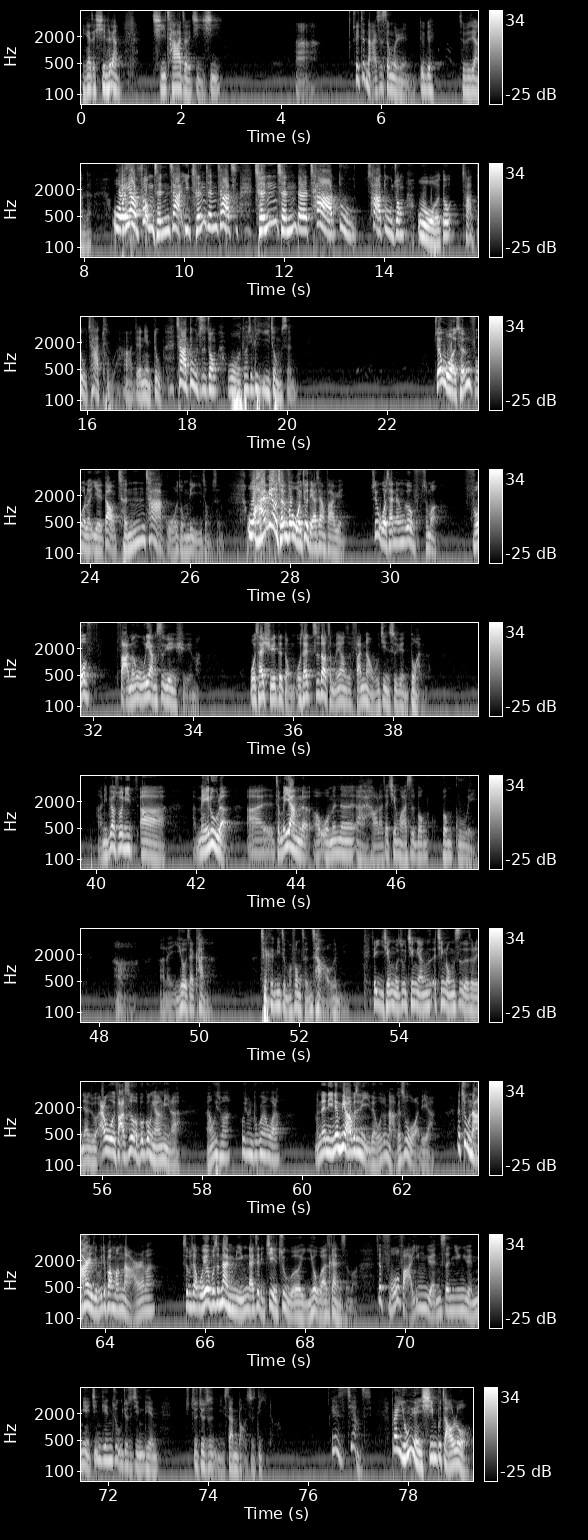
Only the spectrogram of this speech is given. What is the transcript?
你看这心量，其差者几兮啊！所以这哪是声闻人，对不对？是不是这样子？我要奉承差，以层层差层层的差度差度中，我都差度差土啊！啊，这念度差度之中，我都要去利益众生。所以我成佛了，也到成刹国中利益众生。我还没有成佛，我就得要这样发愿，所以我才能够什么佛法门无量誓愿学嘛，我才学得懂，我才知道怎么样子烦恼无尽誓愿断啊，你不要说你啊没路了啊，怎么样了？哦，我们呢？哎，好了，在千华寺崩崩孤嘞啊，啊，那以后再看。这个你怎么奉承差？我问你。所以以前我住清凉青龙寺的时候，人家就说：“哎，我法师我不供养你了啊？为什么？为什么你不供养我了？那你那庙不是你的。”我说：“哪个是我的呀？那住哪儿也不就帮忙哪儿了吗？是不是？我又不是难民来这里借住而已。以后我要是干什么？这佛法因缘生，因缘灭。今天住就是今天，这就是你三宝之地了嘛。因为是这样子，不然永远心不着落。”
